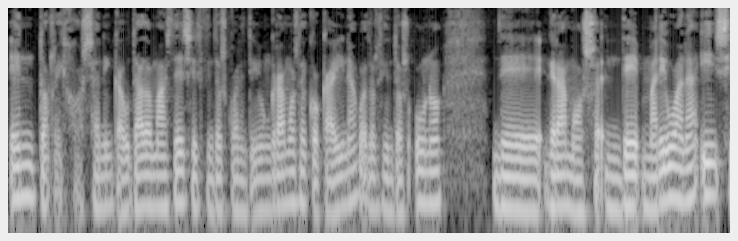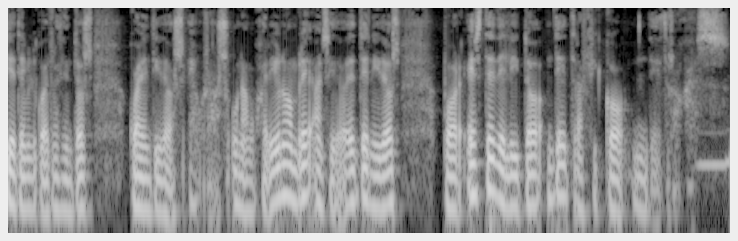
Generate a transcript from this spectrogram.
en Torrijos. Se han incautado más de 641 gramos de cocaína, 401 de gramos de marihuana y 7.442 euros. Una mujer y un hombre han sido detenidos por este delito de tráfico de drogas.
